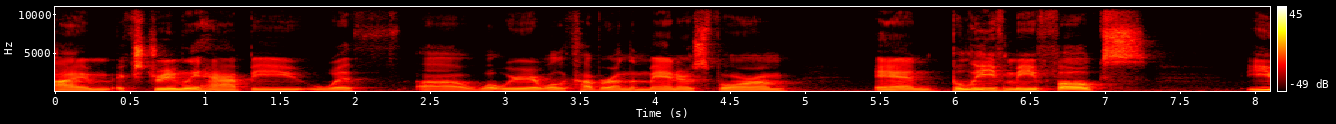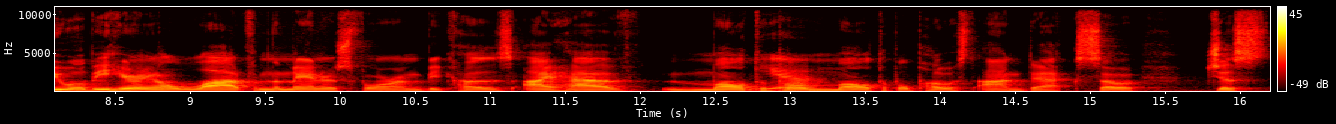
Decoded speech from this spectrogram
I'm extremely happy with uh, what we were able to cover on the Manners Forum. And believe me, folks, you will be hearing a lot from the Manners Forum because I have multiple, Yeah. multiple posts on deck. So just.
